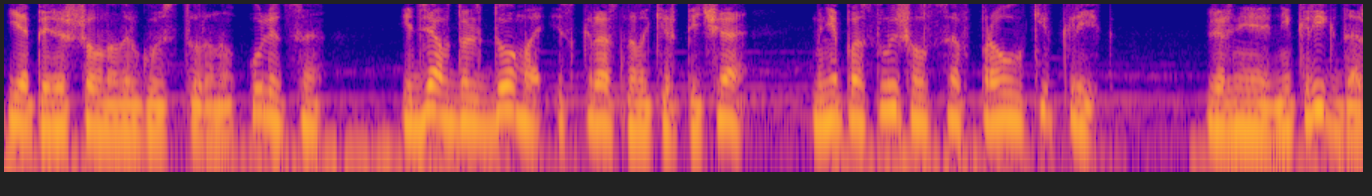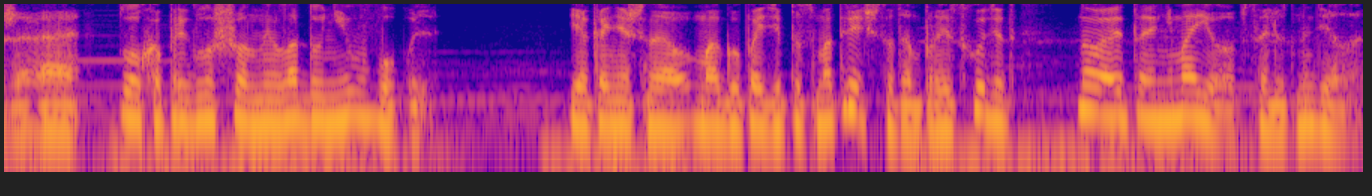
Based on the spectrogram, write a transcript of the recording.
Я перешел на другую сторону улицы. Идя вдоль дома из красного кирпича, мне послышался в проулке крик. Вернее, не крик даже, а плохо приглушенный ладонью в вопль. Я, конечно, могу пойти посмотреть, что там происходит, но это не мое абсолютно дело.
